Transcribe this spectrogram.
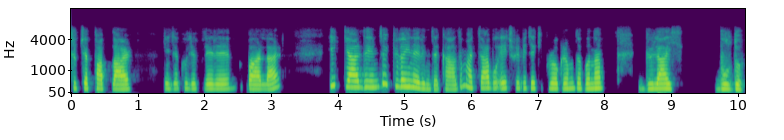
Türkçe paplar, gece kulüpleri, barlar. İlk geldiğimde Gülay'ın evinde kaldım. Hatta bu HBB'deki programı da bana Gülay buldu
